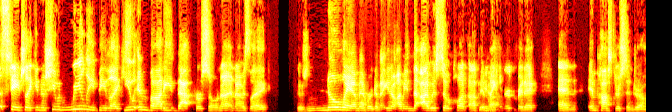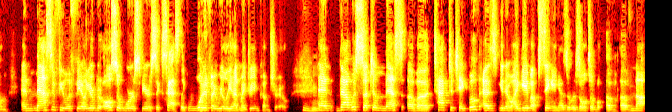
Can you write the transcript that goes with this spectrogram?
the stage. Like, you know, she would really be like, You embody that persona. And I was like, There's no way I'm ever gonna, you know, I mean, the, I was so caught up in yeah. my inner critic and imposter syndrome and massive fear of failure, but also worse, fear of success. Like, what if I really had my dream come true? Mm-hmm. And that was such a mess of a tack to take, both as, you know, I gave up singing as a result of, of, of not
